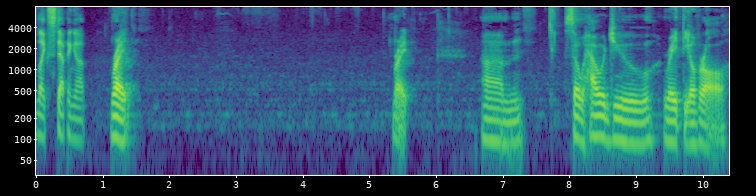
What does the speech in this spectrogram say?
like stepping up Right. Right. Um, so, how would you rate the overall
